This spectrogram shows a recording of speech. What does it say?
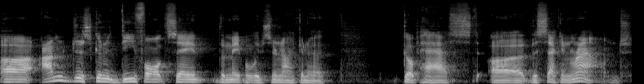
uh, I'm just going to default say the Maple Leafs are not going to go past uh, the second round.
